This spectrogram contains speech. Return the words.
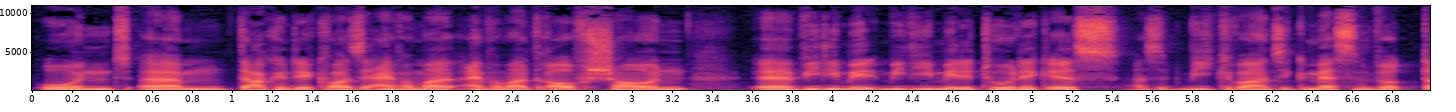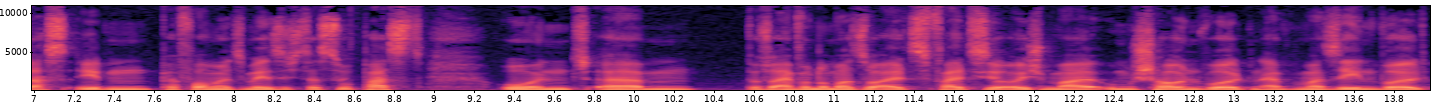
Und ähm, da könnt ihr quasi einfach mal, einfach mal drauf schauen, äh, wie, die, wie die Methodik ist, also wie quasi gemessen wird, dass eben performancemäßig das so passt. Und ähm, das einfach nur mal so als, falls ihr euch mal umschauen wollt und einfach mal sehen wollt,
